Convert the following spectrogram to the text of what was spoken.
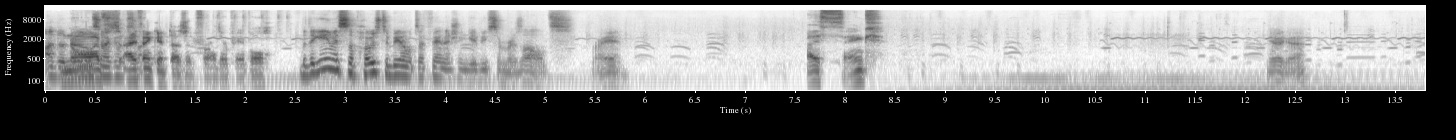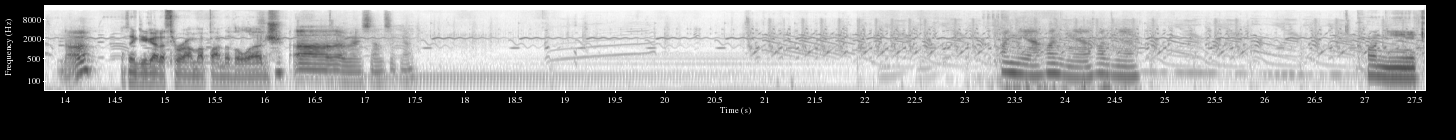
under no, normal I've. I think it does it for other people. But the game is supposed to be able to finish and give you some results, right? I think. Here we go. No? I think you got to throw him up onto the ledge. Uh, that makes sense. Okay. Honya, honya, honya. Cognac.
